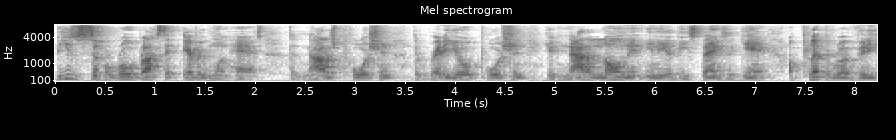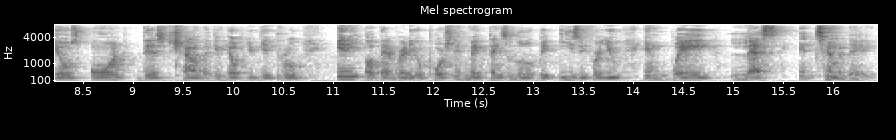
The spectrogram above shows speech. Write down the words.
these are simple roadblocks that everyone has the knowledge portion, the radio portion. You're not alone in any of these things. Again, a plethora of videos on this channel that can help you get through any of that radio portion and make things a little bit easy for you and way less intimidating.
